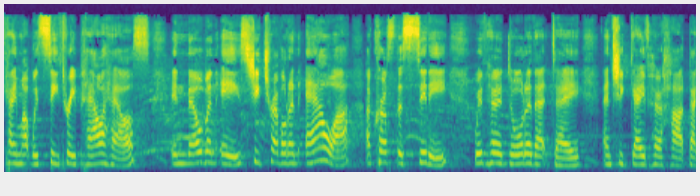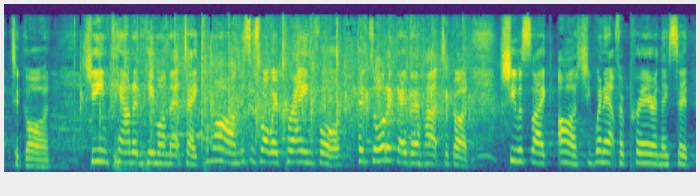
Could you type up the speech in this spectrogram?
Came up with C3 Powerhouse in Melbourne East. She travelled an hour across the city with her daughter that day and she gave her heart back to God. She encountered him on that day. Come on, this is what we're praying for. Her daughter gave her heart to God. She was like, oh, she went out for prayer and they said,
